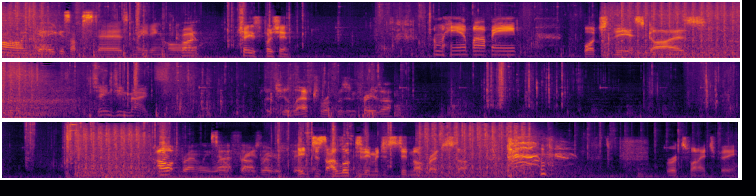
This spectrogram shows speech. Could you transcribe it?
Oh, Jaeger's upstairs, meeting hall. Come on, Chase, push in. I'm here, Bobby. Watch this, guys. Changing mags. to your left, Rook was in freezer. Oh, Friendly, Still last freezer. operator it just I looked at him, it just did not register. Rook's 1 HP.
